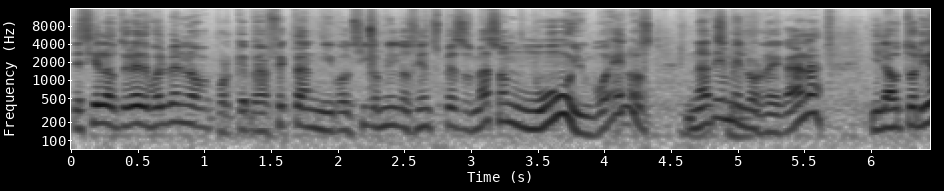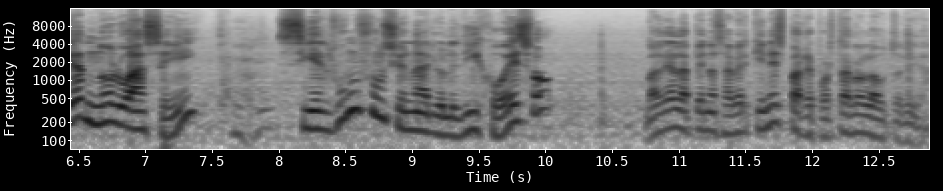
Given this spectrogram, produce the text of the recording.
decir a la autoridad devuélvenlo porque me afectan mi bolsillo 1200 pesos más, son muy buenos. Nadie me los regala y la autoridad no lo hace. ¿eh? Si algún funcionario le dijo eso, valdría la pena saber quién es para reportarlo a la autoridad.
